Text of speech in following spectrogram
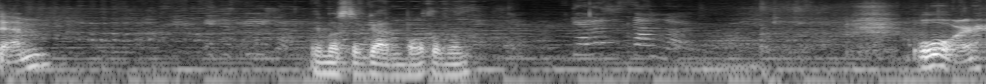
Them? They must have gotten both of them. Get us to Sandler. Or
